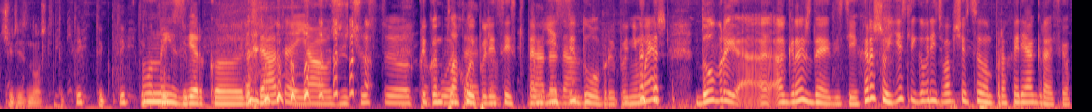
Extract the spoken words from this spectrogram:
через ножки. Так, тык, тык, тык, тык, Он тык, изверг, э, ребята, я уже чувствую. Так он плохой это. полицейский, там есть Да-да-да. и добрый, понимаешь? Добрый а, ограждает детей. Хорошо, если говорить вообще в целом про хореографию.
